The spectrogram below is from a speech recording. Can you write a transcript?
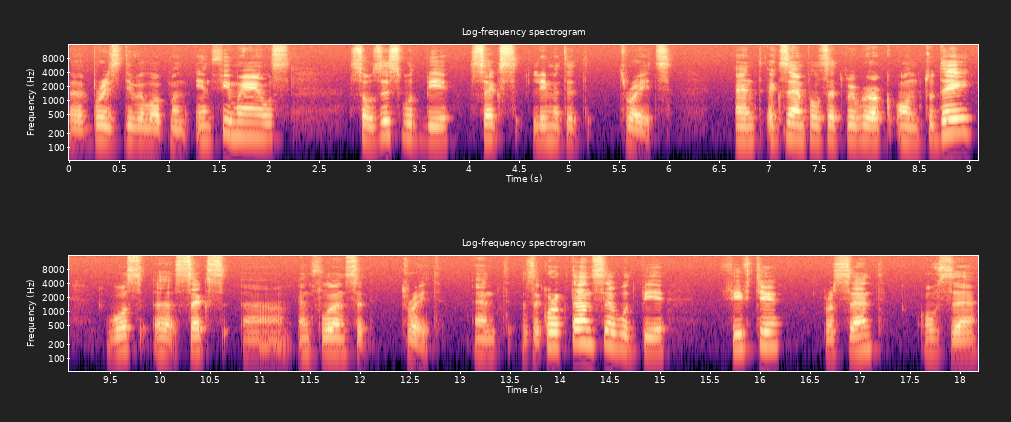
uh, breast development in females. So this would be sex-limited traits. And examples that we work on today was a sex-influenced trait. And the correct answer would be 50% of the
